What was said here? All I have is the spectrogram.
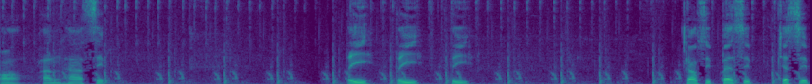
อ๋อพันห้าสิบตีตีตี ก้าสิบแปดสิบเจ็ดสิบ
